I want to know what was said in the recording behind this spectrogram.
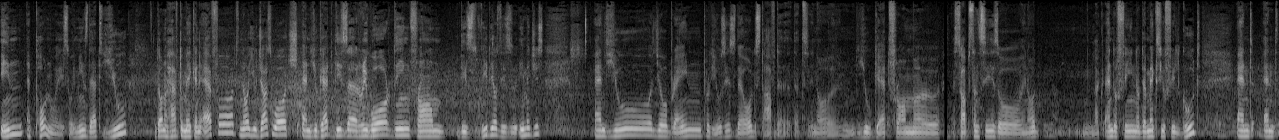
in a porn way. So it means that you don't have to make an effort. No, you just watch and you get this uh, rewarding from these videos, these images, and you your brain produces the old stuff that, that you know you get from uh, substances or you know like endorphin or that makes you feel good. And and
